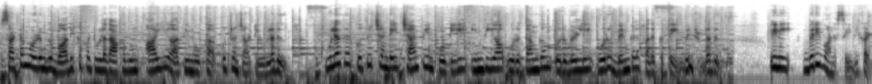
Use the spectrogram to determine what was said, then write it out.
சட்டம் ஒழுங்கு பாதிக்கப்பட்டுள்ளதாகவும் அஇஅதிமுக குற்றம் சாட்டியுள்ளது. உலக குத்துச்சண்டை சாம்பியன் போட்டியில் இந்தியா ஒரு தங்கம் ஒரு வெள்ளி ஒரு வெண்கலப் பதக்கத்தை வென்றுள்ளது. இனி விரிவான செய்திகள்.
